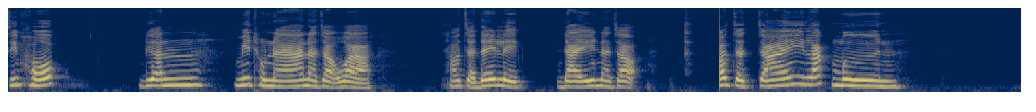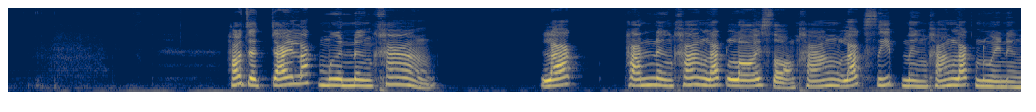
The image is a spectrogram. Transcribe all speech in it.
สิบหกเดือนมิถุนายนนะเจ้าว่า เขาจะได้เลขใดนะเจ้าเขาจะใจายลักหมื่นเขาจะใจายลักหมื่นหนึ่งข้าง ลักพันหนึ่งครั้งลักร้อยสองครั้ง ลักสิบหนึ่งครั้ง ลักหน่วยหนึ่ง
